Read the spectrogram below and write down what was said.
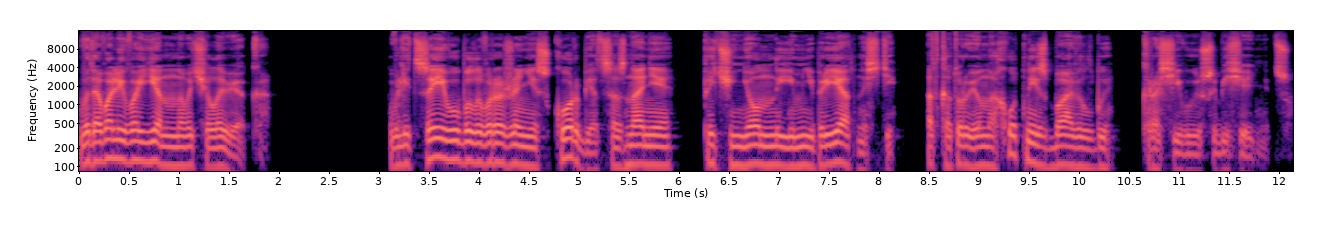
выдавали военного человека. В лице его было выражение скорби от сознания причиненной им неприятности, от которой он охотно избавил бы красивую собеседницу.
